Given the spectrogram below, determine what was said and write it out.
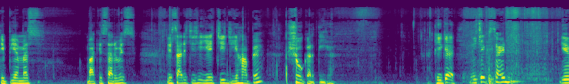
टीपीएमएस बाकी सर्विस ये सारी चीज़ें, ये चीज़ यहाँ पे शो करती है। ठीक है? नीचे की साइड ये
